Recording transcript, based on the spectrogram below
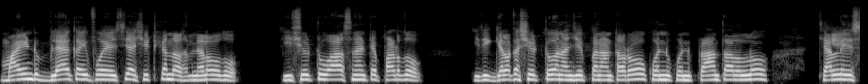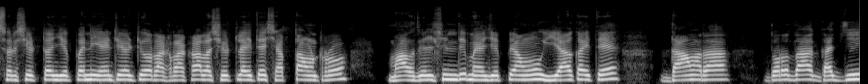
మైండ్ బ్లాక్ అయిపోయేసి ఆ చెట్టు కింద అసలు నిలవదు. ఈ చెట్టు వాసన అంటే పడదు. ఇది గిలక చెట్టు అని చెప్పని అంటారు. కొన్ని కొన్ని ప్రాంతాలలో తెల్లేశ్వరి చెట్టు అని చెప్పని ఏంటి ఏంటో రకరకాల చెట్లు అయితే చెప్తా ఉంటారు. మాకు తెలిసింది మేము చెప్పాము. ఈ ఆకు అయితే దామర దురద గజ్జి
